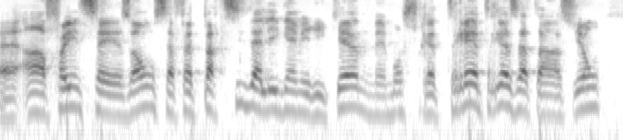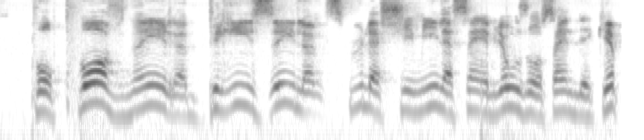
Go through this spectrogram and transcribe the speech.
euh, en fin de saison, ça fait partie de la Ligue américaine, mais moi, je ferais très, très attention pour pas venir briser un petit peu la chimie, la symbiose au sein de l'équipe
